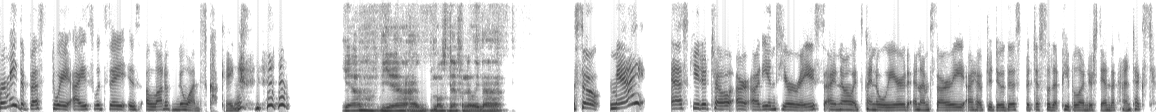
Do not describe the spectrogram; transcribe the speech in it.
for me, the best way I would say is a lot of nuance cucking. yeah, yeah, I, most definitely that. So, may I ask you to tell our audience your race? I know it's kind of weird, and I'm sorry I have to do this, but just so that people understand the context.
